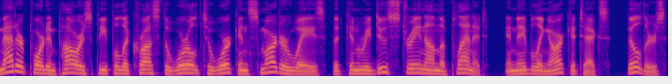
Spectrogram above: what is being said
Matterport empowers people across the world to work in smarter ways that can reduce strain on the planet, enabling architects, builders,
